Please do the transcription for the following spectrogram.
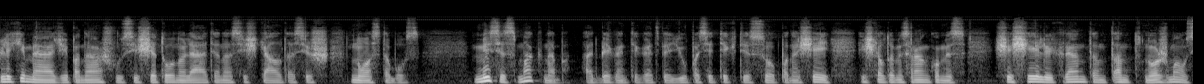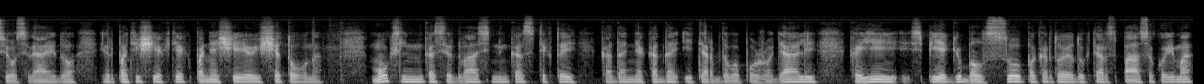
pliki medžiai panašūs į šetono letenas iškeltas iš nuostabos. Mrs. Maknab, atbėganti gatvę jų pasitikti su panašiai iškeltomis rankomis, šešėliui krentant ant nuožmaus jos veido ir pati šiek tiek panešėjo į šetoną. Mokslininkas ir dvasininkas tik tai kada nekada įterpdavo po žodelį, kai jį spiegių balsu pakartojo dukters pasakojimą,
